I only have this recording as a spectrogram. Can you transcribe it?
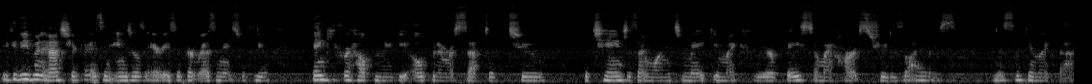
You could even ask your guides and angels, Aries, if it resonates with you. Thank you for helping me be open and receptive to the changes I'm wanting to make in my career based on my heart's true desires. And it's something like that.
